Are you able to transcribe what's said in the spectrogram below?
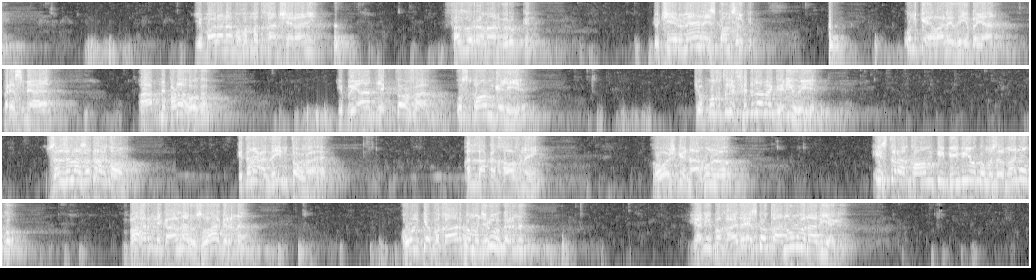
یہ مولانا محمد خان شیرانی فضل الرحمان گروپ کے جو چیئرمین ہے اس کاؤنسل کے۔ ان کے حوالے سے یہ بیان پریس میں آیا۔ آپ نے پڑھا ہوگا۔ یہ بیان ایک تحفہ اس قوم کے لیے جو مختلف فتنوں میں گھری ہوئی ہے۔ زلزلہ زدہ قوم۔ کتنا عظیم تحفہ ہے۔ اللہ کا خوف نہیں۔ ہوش کے ناخن لو۔ اس طرح قوم کی بیویوں کو، مسلمانوں کو باہر نکالنا، رسوا کرنا اور ان کے وقار کو مجروح کرنا۔ یعنی باقاعدہ اس کو قانون بنا دیا گیا۔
